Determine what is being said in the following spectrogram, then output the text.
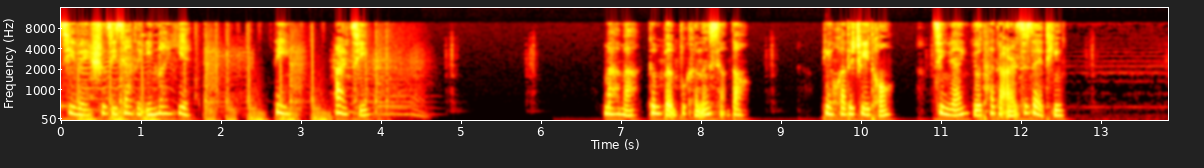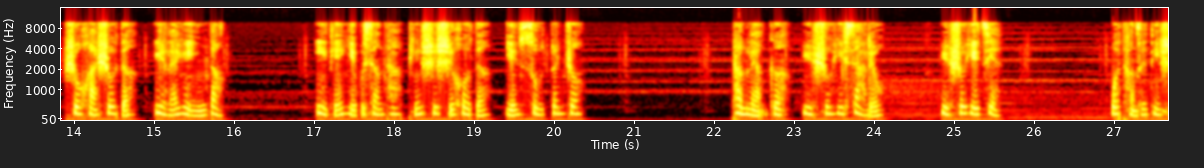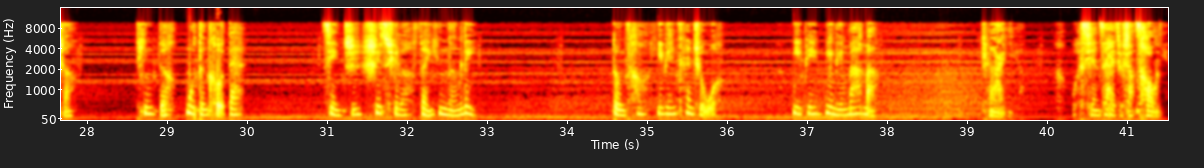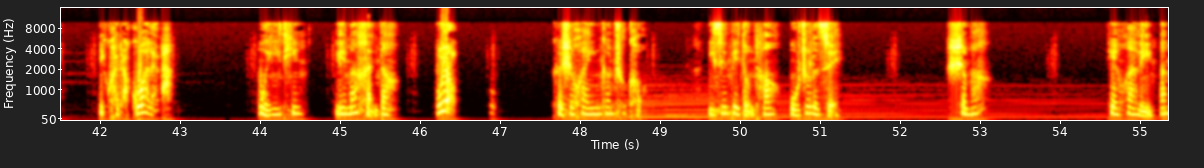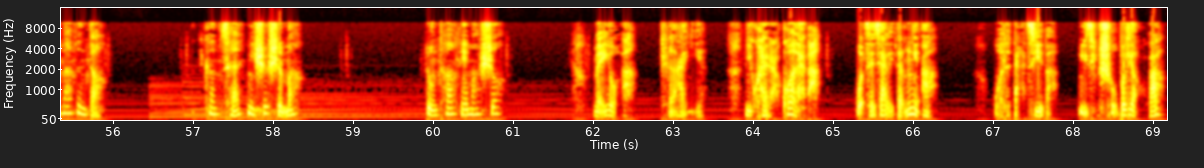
纪委书记家的淫乱夜第二集。妈妈根本不可能想到，电话的这头竟然有她的儿子在听，说话说得越来越淫荡，一点也不像他平时时候的严肃端庄。他们两个越说越下流，越说越贱。我躺在地上。听得目瞪口呆，简直失去了反应能力。董涛一边看着我，一边命令妈妈：“陈阿姨，我现在就想操你，你快点过来吧！”我一听，连忙喊道：“不要！”可是话音刚出口，已经被董涛捂住了嘴。什么？电话里妈妈问道：“刚才你说什么？”董涛连忙说：“没有了，陈阿姨，你快点过来吧，我在家里等你啊！我的打击吧已经受不了了。”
